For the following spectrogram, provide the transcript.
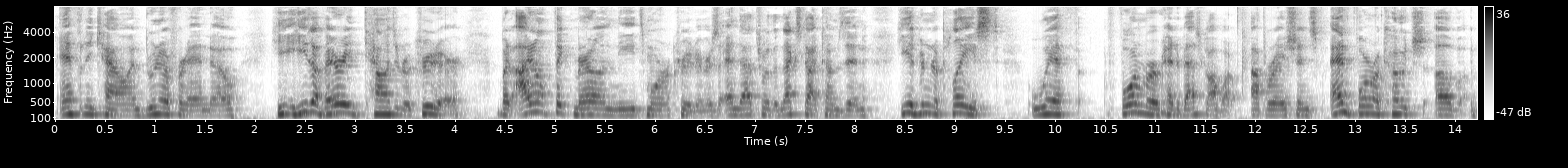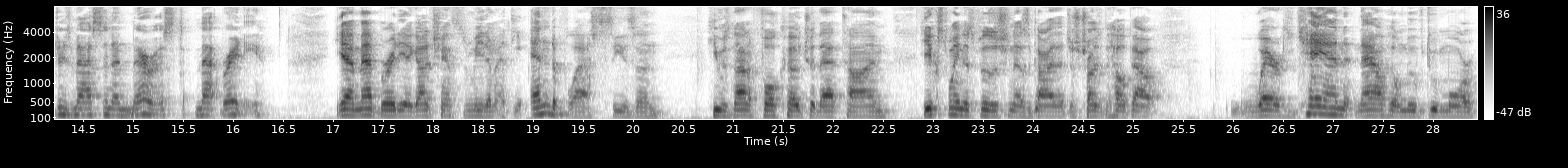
Anthony Cowan, Bruno Fernando. He he's a very talented recruiter, but I don't think Maryland needs more recruiters, and that's where the next guy comes in. He has been replaced with former head of basketball op- operations and former coach of James Madison and Marist, Matt Brady. Yeah, Matt Brady, I got a chance to meet him at the end of last season. He was not a full coach at that time. He explained his position as a guy that just tries to help out where he can. Now he'll move to a more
